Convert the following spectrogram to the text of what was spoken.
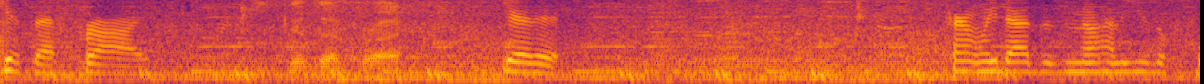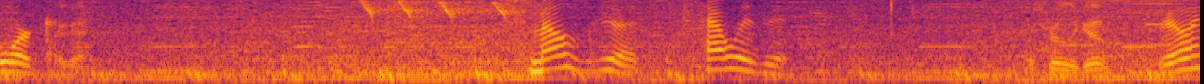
Get that fry. Get that fry. Get it. Apparently dad doesn't know how to use a fork. Okay. Smells good. How is it? It's really good. Really?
